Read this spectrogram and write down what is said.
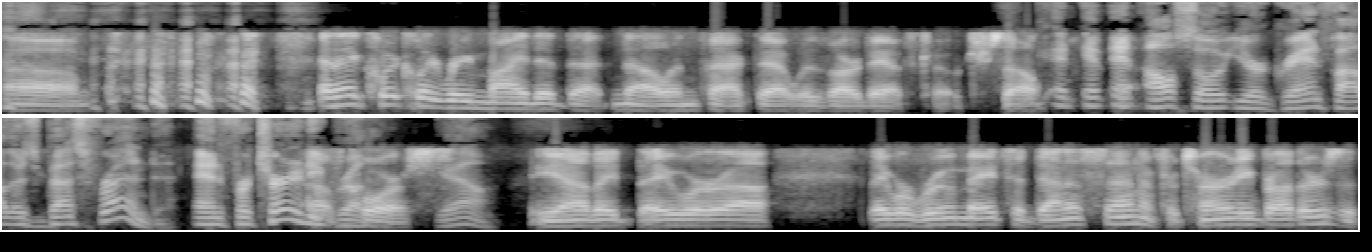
um, and then quickly reminded that no, in fact, that was our dad's coach. So, And, and, and also your grandfather's best friend and fraternity Of brother. course. Yeah. yeah, they they were uh, they were roommates at Denison and fraternity brothers, et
